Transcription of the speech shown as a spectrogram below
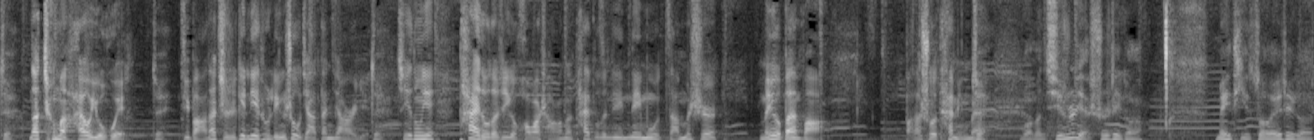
对，那成本还有优惠，对对吧？那只是给你列出零售价单价而已。对，这些东西太多的这个花花肠子，太多的内内幕，咱们是没有办法把它说的太明白。对，我们其实也是这个媒体作为这个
